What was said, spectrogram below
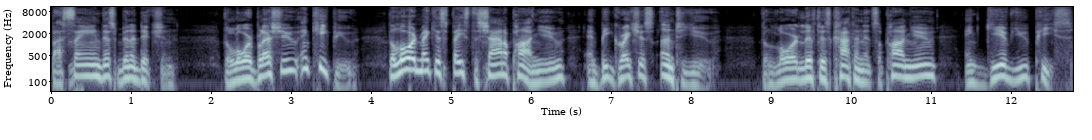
by saying this benediction The Lord bless you and keep you. The Lord make his face to shine upon you and be gracious unto you. The Lord lift his countenance upon you and give you peace.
